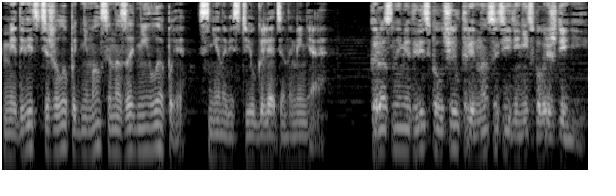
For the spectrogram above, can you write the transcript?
Медведь тяжело поднимался на задние лапы, с ненавистью глядя на меня. Красный медведь получил 13 единиц повреждений.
